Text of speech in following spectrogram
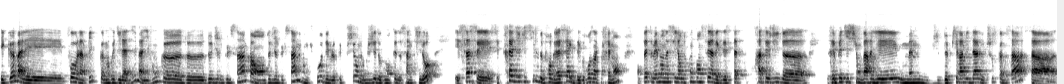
et que bah, les poids olympiques, comme Rudy l'a dit, bah, ils vont que de 2,5 en 2,5. Donc du coup, au développé couché, on est obligé d'augmenter de 5 kilos. Et ça, c'est très difficile de progresser avec des gros incréments. En fait, même en essayant de compenser avec des stratégies de, répétitions variées ou même de pyramidal ou de choses comme ça, ça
